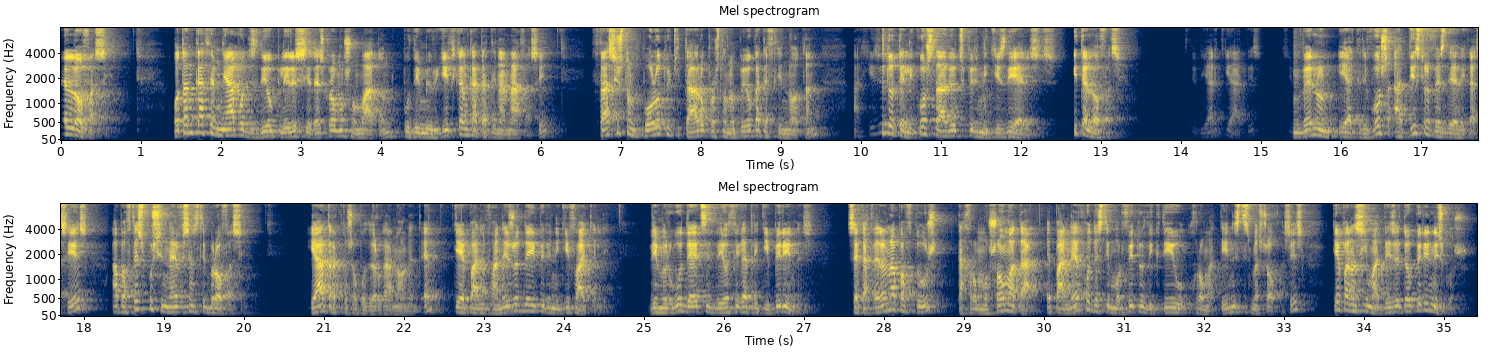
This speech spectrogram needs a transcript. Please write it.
Τελόφαση. Όταν κάθε μια από τις δύο πλήρες σειρές χρωμοσωμάτων που δημιουργήθηκαν κατά την ανάφαση φτάσει στον πόλο του κυτάρου προς τον οποίο κατευθυνόταν, αρχίζει το τελικό στάδιο της πυρηνικής διαίρεσης, η τελόφαση. Στη διάρκεια της συμβαίνουν οι ακριβώς αντίστροφες διαδικασίες από αυτές που συνέβησαν στην πρόφαση. Η άτρακτος αποδιοργανώνεται και επανεμφανίζονται οι πυρηνικοί φάκελοι. Δημιουργούνται έτσι δύο θηγατρικοί πυρήνες. Σε καθέναν από αυτούς, τα χρωμοσώματα επανέρχονται στη μορφή του δικτύου χρωματίνης της μεσόφασης και επανασχηματίζεται ο πυρηνίσκος.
